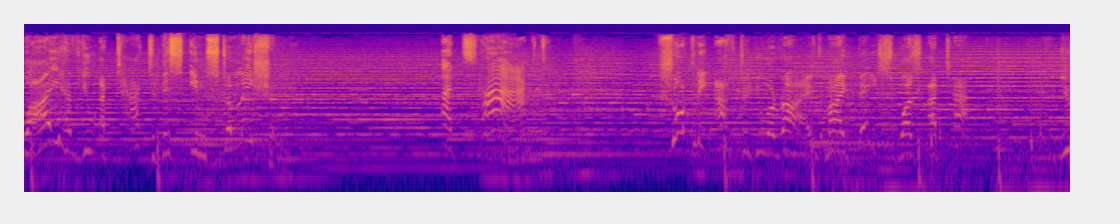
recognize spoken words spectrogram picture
why have you attacked this installation? Attacked? Shortly after you arrived, my base was attacked. You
